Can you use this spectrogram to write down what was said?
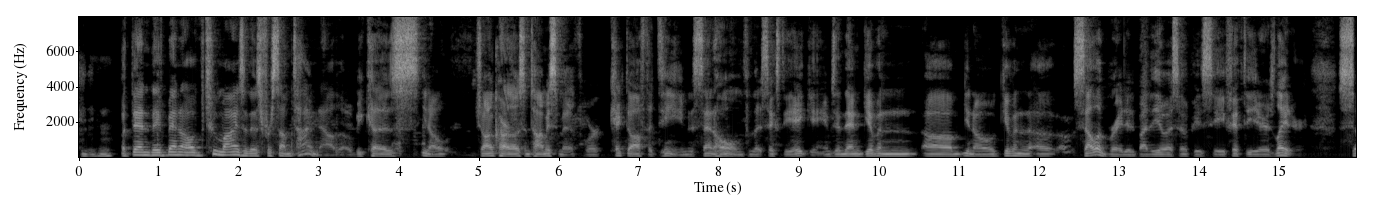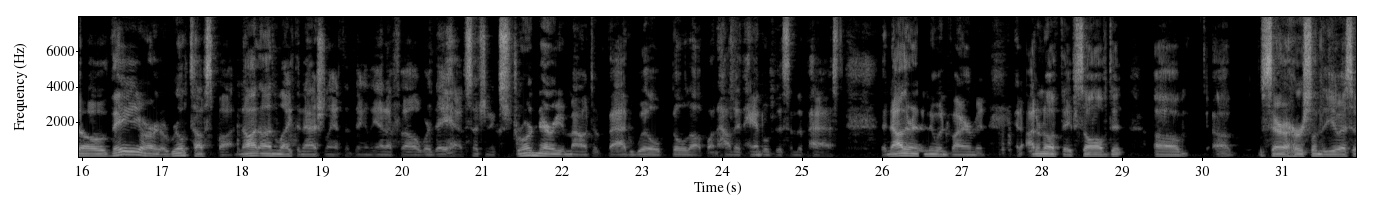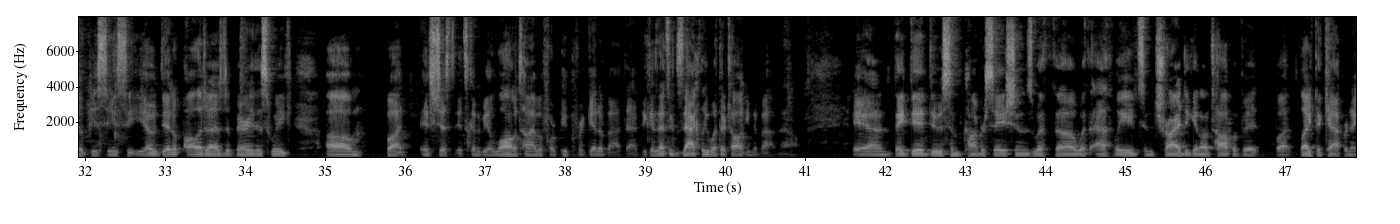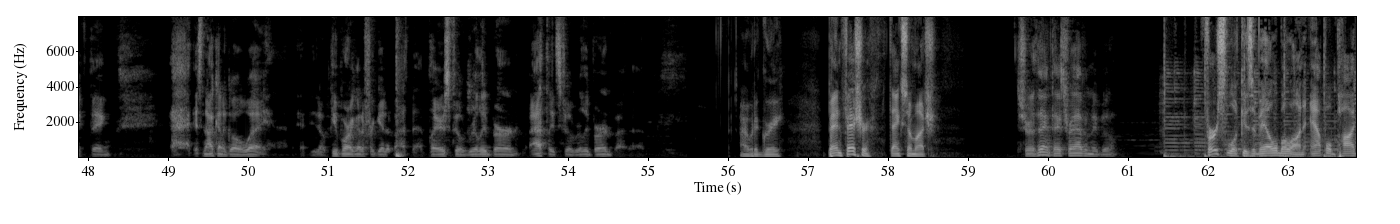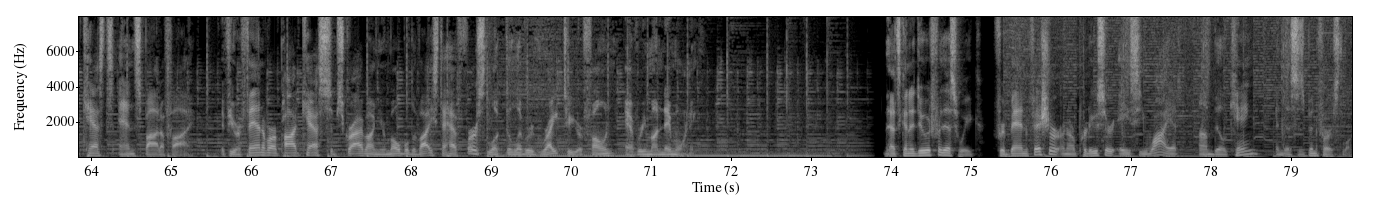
mm-hmm. but then they've been of two minds of this for some time now, though, because, you know, John Carlos and Tommie Smith were kicked off the team and sent home from the 68 games and then given, um, you know, given, uh, celebrated by the USOPC 50 years later. So they are in a real tough spot, not unlike the national anthem thing in the NFL, where they have such an extraordinary amount of bad will build up on how they've handled this in the past. That now they're in a new environment, and I don't know if they've solved it. Um, uh, Sarah Hirshland, the USOPC CEO, did apologize to Berry this week. Um, but it's just it's going to be a long time before people forget about that because that's exactly what they're talking about now and they did do some conversations with uh, with athletes and tried to get on top of it. But like the Kaepernick thing, it's not going to go away. You know, people aren't going to forget about that. Players feel really burned. Athletes feel really burned by that. I would agree. Ben Fisher, thanks so much. Sure thing. Thanks for having me, Bill. First Look is available on Apple Podcasts and Spotify. If you're a fan of our podcast, subscribe on your mobile device to have First Look delivered right to your phone every Monday morning. That's going to do it for this week. For Ben Fisher and our producer, AC Wyatt, I'm Bill King, and this has been First Look.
